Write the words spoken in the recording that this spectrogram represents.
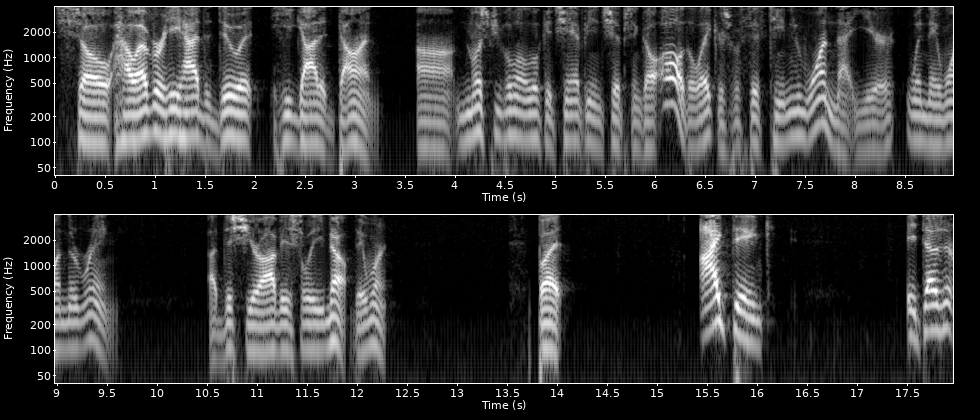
So however he had to do it, he got it done. Uh, most people don't look at championships and go, "Oh, the Lakers were 15 and one that year when they won the ring." Uh, this year, obviously, no, they weren't. But I think it doesn't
